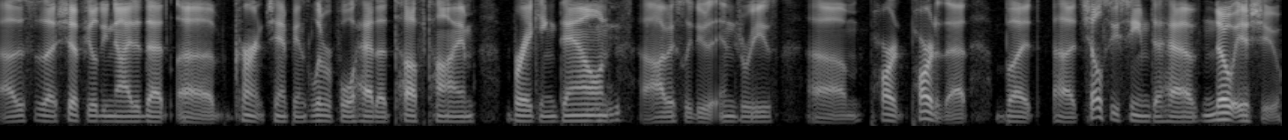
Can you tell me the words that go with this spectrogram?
Uh, this is a Sheffield United that uh, current champions Liverpool had a tough time breaking down, mm-hmm. obviously due to injuries. Um, part part of that, but Chelsea seemed to have no issue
